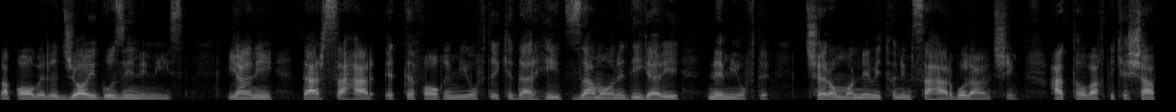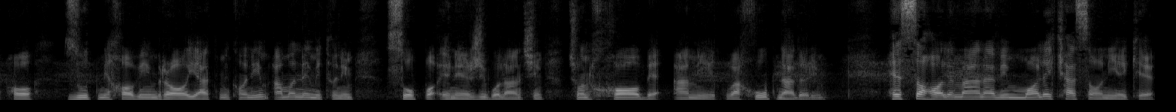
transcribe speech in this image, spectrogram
و قابل جایگزینی نیست. یعنی در سحر اتفاقی میفته که در هیچ زمان دیگری نمیفته چرا ما نمی‌تونیم سحر بلند شیم؟ حتی وقتی که شبها زود میخوابیم رعایت می‌کنیم اما نمی‌تونیم صبح با انرژی بلند شیم چون خواب عمیق و خوب نداریم. حس حال معنوی مال کسانیه که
